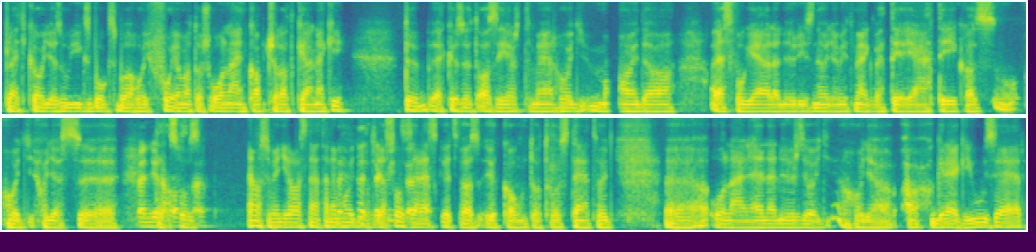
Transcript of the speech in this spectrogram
pletyka, hogy az új Xboxban, hogy folyamatos online kapcsolat kell neki. többek között azért, mert hogy majd a, ezt fogja ellenőrizni, hogy amit megvettél játék, az, hogy, hogy az... Mennyire hoz, nem azt, hogy mennyire használt, hanem hogy, hogy az hozzá lesz kötve az accountodhoz, tehát hogy uh, online ellenőrző, hogy, hogy a, a Greg user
